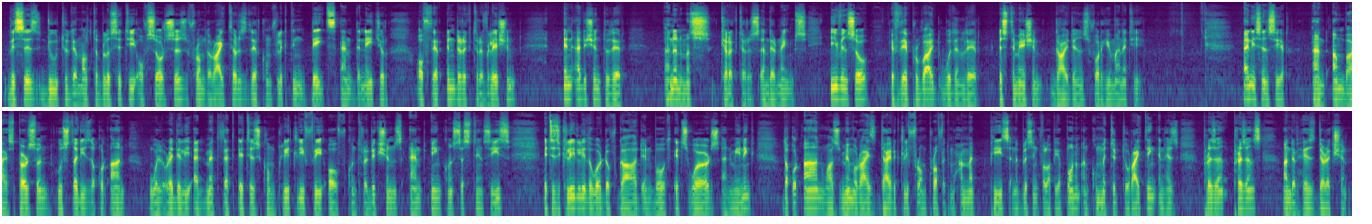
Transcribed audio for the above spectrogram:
This is due to the multiplicity of sources from the writers, their conflicting dates, and the nature of their indirect revelation, in addition to their anonymous characters and their names. Even so, if they provide within their estimation guidance for humanity. Any sincere and unbiased person who studies the Quran will readily admit that it is completely free of contradictions and inconsistencies. It is clearly the Word of God in both its words and meaning. The Quran was memorized directly from Prophet Muhammad, peace and a blessing fall be upon him, and committed to writing in his presence under his direction.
